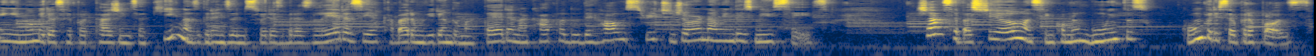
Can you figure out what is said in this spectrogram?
em inúmeras reportagens aqui nas grandes emissoras brasileiras e acabaram virando matéria na capa do The Wall Street Journal em 2006. Já Sebastião, assim como muitos, cumpre seu propósito,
